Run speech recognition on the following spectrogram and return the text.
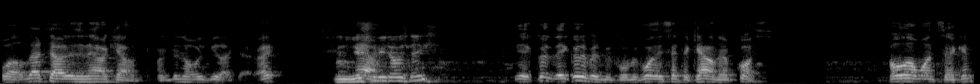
Well, that's how it is in our calendar, but it didn't always be like that, right? When it used Yeah. to be those days. Yeah, could, they could have been before, before they set the calendar, of course. Hold on one second.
